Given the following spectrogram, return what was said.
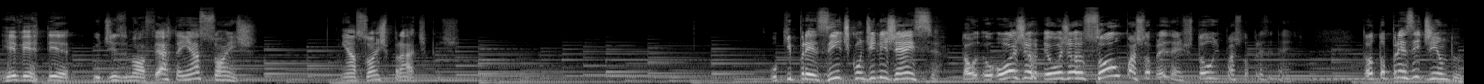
reverter o dízimo e a oferta em ações. Em ações práticas. O que preside com diligência. Então, hoje, hoje eu sou o pastor presidente, estou o pastor presidente. Então, eu estou presidindo.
